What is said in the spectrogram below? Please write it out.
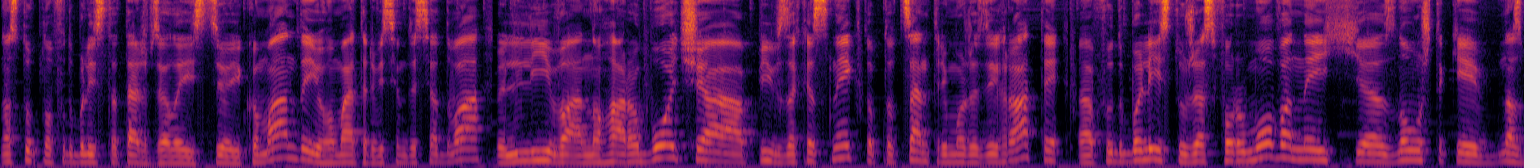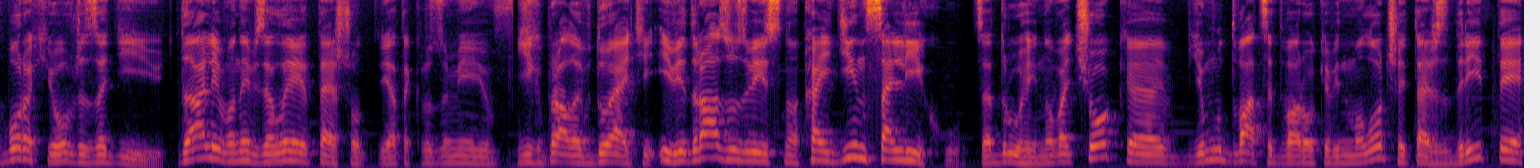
Наступного футболіста теж взяли із цієї команди. Його метр 82, ліва нога робоча, півзахисник, тобто в центрі може зіграти. Е, Футболіст уже сформований. е, Знову ж таки, на зборах його вже задіють. Далі вони взяли теж, от я так розумію, їх брали в дуеті. І відразу, звісно, Хайдін Саліху. Це другий новачок. е, Йому 22 роки. Він молодший, теж з дріти.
